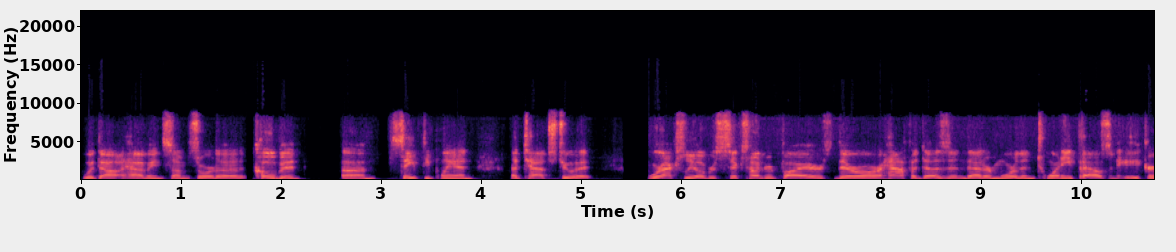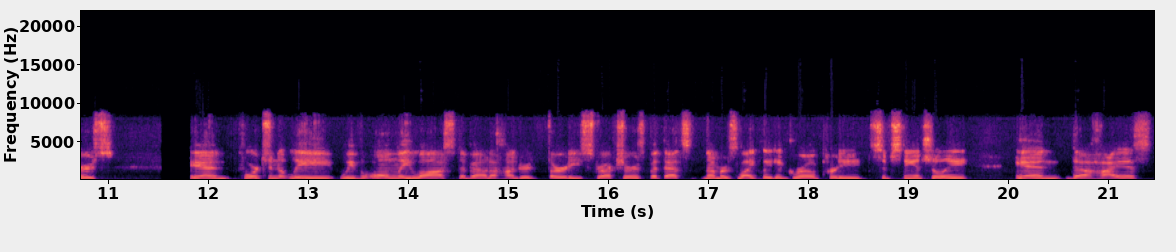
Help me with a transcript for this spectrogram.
without having some sort of covid um, safety plan attached to it we're actually over 600 fires. There are half a dozen that are more than 20000 acres. And fortunately, we've only lost about 130 structures, but that's numbers likely to grow pretty substantially. And the highest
